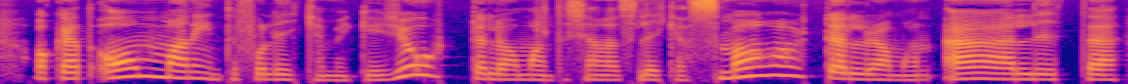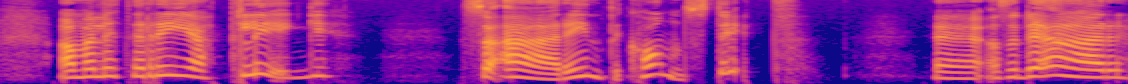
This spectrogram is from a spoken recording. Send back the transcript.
Och att om man inte får lika mycket gjort eller om man inte känner sig lika smart eller om man är lite, ja, men lite retlig så är det inte konstigt. Eh, alltså det, är,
